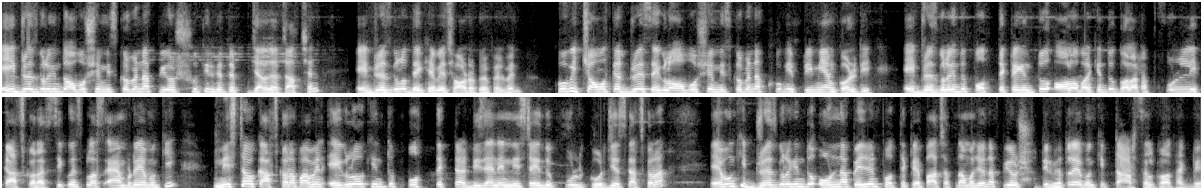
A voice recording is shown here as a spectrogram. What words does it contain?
এই ড্রেসগুলো কিন্তু অবশ্যই মিস করবেন না পিওর সুতির ভেতরে যারা যারা চাচ্ছেন, এই ড্রেসগুলো দেখে বেছে অর্ডার করে ফেলবেন। খুবই চমৎকার ড্রেস এগুলো অবশ্যই মিস করবেন না, খুবই প্রিমিয়াম কোয়ালিটি এই ড্রেসগুলো কিন্তু প্রত্যেকটা কিন্তু অল ওভার কিন্তু গলাটা ফুললি কাজ করা সিকোয়েন্স প্লাস এমব্রয়ডারি এবং কি, নিচটাও কাজ করা পাবেন। এগুলোও কিন্তু প্রত্যেকটা ডিজাইনের নিচটা কিন্তু ফুল গর্জিয়াস কাজ করা। এবং কি ড্রেসগুলো কিন্তু ওড়না পেয়ে যাবেন প্রত্যেকটা পাঁচ হাত নামার জন্য পিওর সুতির ভেতরে এবং কি টার্সেল করা থাকবে।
